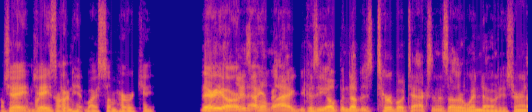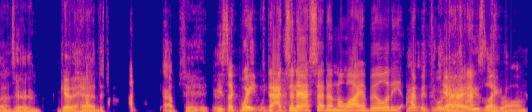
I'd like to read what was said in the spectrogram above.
Oh Jay, oh Jay's God. getting hit by some hurricane. There you are. He's Now got a back. lag because he opened up his TurboTax in his other window and he's trying I to did. get ahead. Absolutely. He's like, wait, that's an asset and a liability. I've been doing Yeah, he's like- wrong.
